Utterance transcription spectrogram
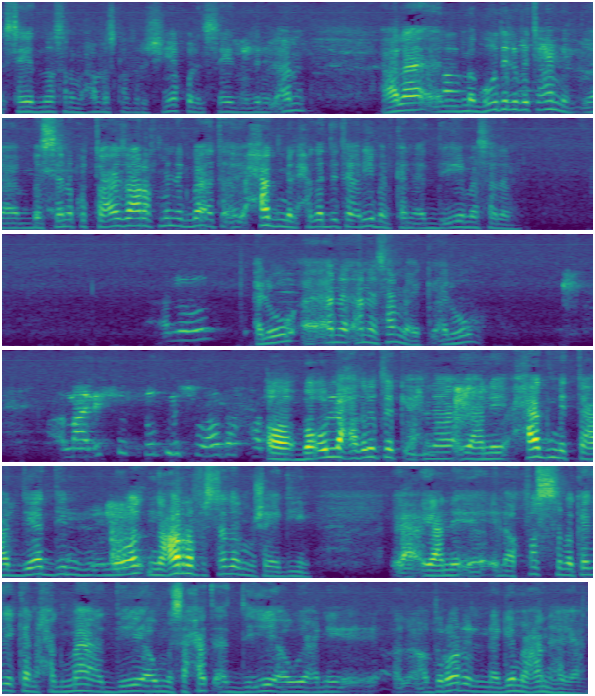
سيد نصر محافظ كفر الشيخ وللسيد مدير الأمن على المجهود اللي بيتعمل. يعني بس أنا كنت عايز أعرف منك بقى حجم الحاجات دي تقريبا كان قد إيه مثلا؟ ألو؟ ألو أنا أنا سامعك. ألو؟ معلش الصوت مش واضح. حضرتك آه بقول لحضرتك إحنا يعني حجم التعديات دي نعرف الساده المشاهدين. يعني الاقفاص السمكيه دي كان حجمها قد إيه أو مساحات قد إيه أو يعني الأضرار الناجمة عنها يعني.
